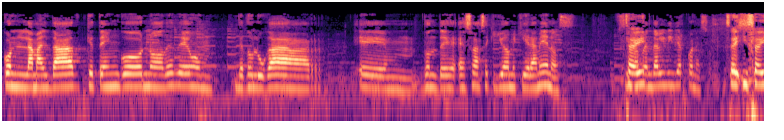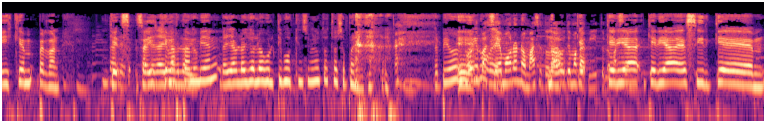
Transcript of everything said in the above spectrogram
con la maldad que tengo, no desde un, desde un lugar eh, donde eso hace que yo me quiera menos. Sí. aprender a lidiar con eso. Sí, Y sabéis que, perdón, que, ¿sabéis dale, que más también? De ahí hablo yo los últimos 15 minutos, te supone. Te pido Eh, Oye, no, pasémonos nomás, esto es el No, último que- capítulo. Quería, quería decir que,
